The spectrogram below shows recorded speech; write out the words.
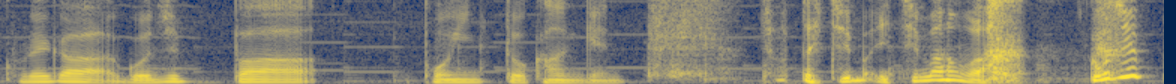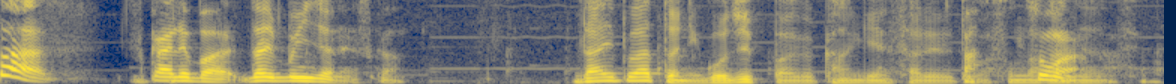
これが50%ポイント還元。ちょっと1万 ,1 万は。50%使えればだいぶいいんじゃないですか？だいぶ後に50%が還元されるとかあそんな感じなんですよ。ね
